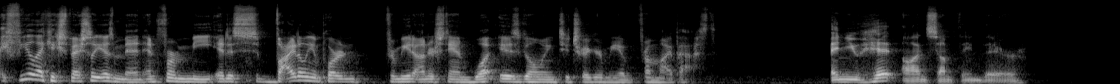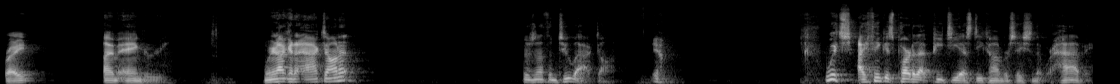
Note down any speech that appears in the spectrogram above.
I feel like especially as men and for me, it is vitally important for me to understand what is going to trigger me from my past. And you hit on something there, right? I'm angry. We're not going to act on it. There's nothing to act on. Yeah. Which I think is part of that PTSD conversation that we're having,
